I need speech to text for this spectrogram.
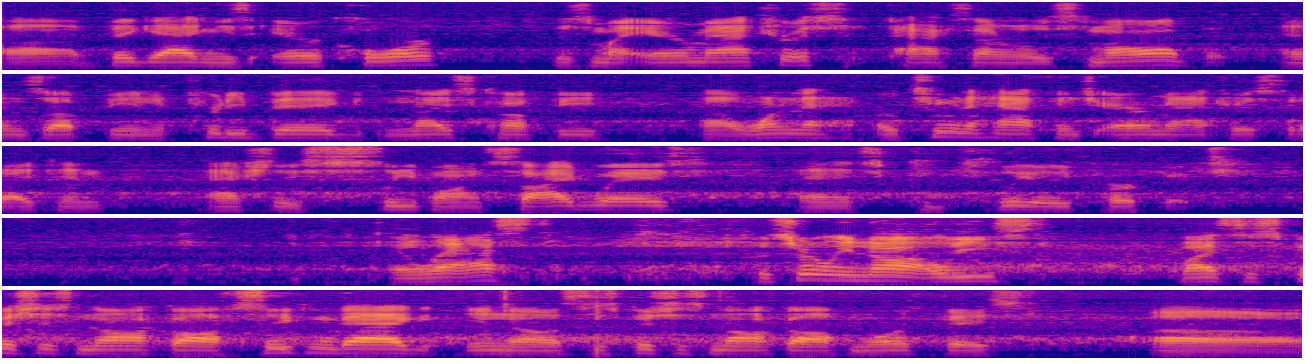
uh, Big Agnes Air Core. This is my air mattress. It packs down really small, but ends up being a pretty big, nice, comfy, uh, one or two and a half inch air mattress that I can actually sleep on sideways, and it's completely perfect. And last, but certainly not least, my suspicious knockoff sleeping bag in a suspicious knockoff North Face uh,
